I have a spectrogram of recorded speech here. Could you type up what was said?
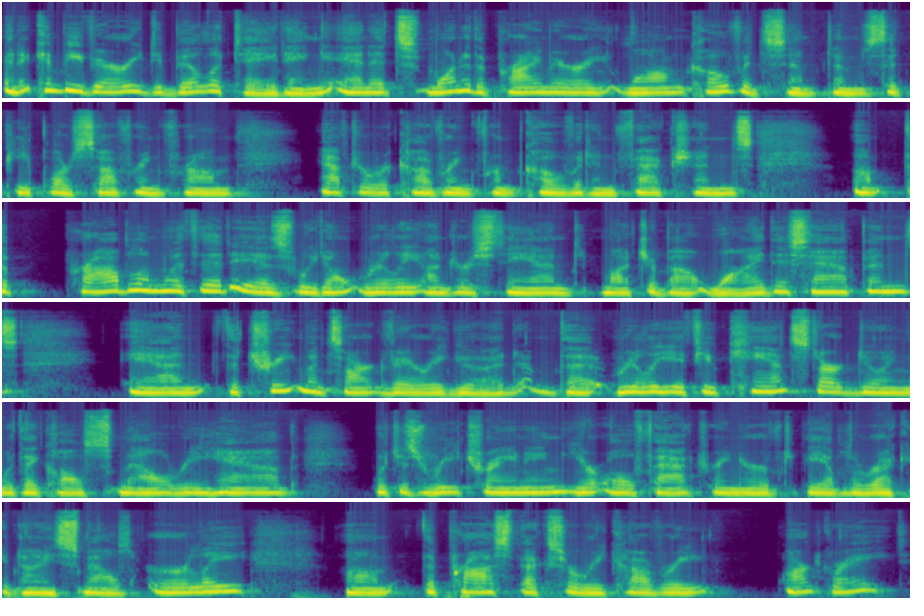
And it can be very debilitating. And it's one of the primary long COVID symptoms that people are suffering from after recovering from COVID infections. Um, the problem with it is we don't really understand much about why this happens. And the treatments aren't very good. That really, if you can't start doing what they call smell rehab, which is retraining your olfactory nerve to be able to recognize smells early, um, the prospects for recovery aren't great.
